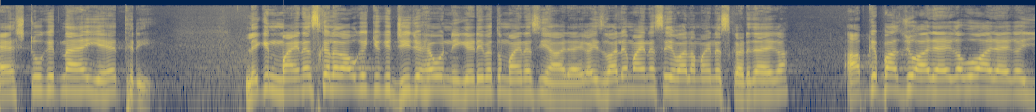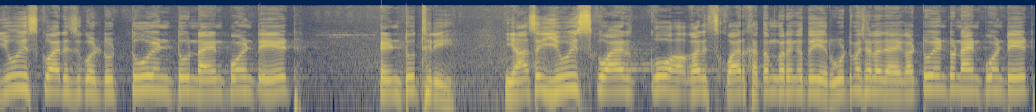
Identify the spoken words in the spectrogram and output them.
एस टू कितना है? ये है थ्री लेकिन माइनस का लगाओगे क्योंकि जी जो है वो निगेटिव है तो माइनस यहाँ आ जाएगा। इस वाले माइनस से ये वाला माइनस कट जाएगा। आपके पास जो आ जाएगा, वो आ जाएगा u square is equal to two into nine point eight into three यहाँ से यू स्क्वायर को अगर स्क्वायर ख़त्म करेंगे तो ये रूट में चला जाएगा। Two into nine point eight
